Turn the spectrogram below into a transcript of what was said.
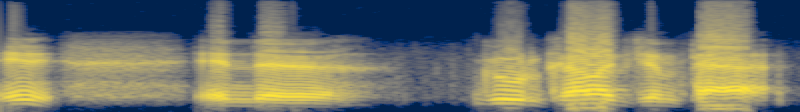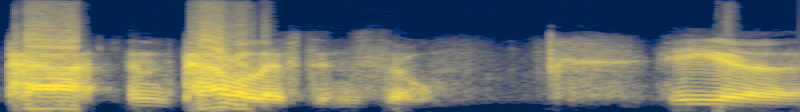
and uh go to college and pa, pa and powerlifting. So he uh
